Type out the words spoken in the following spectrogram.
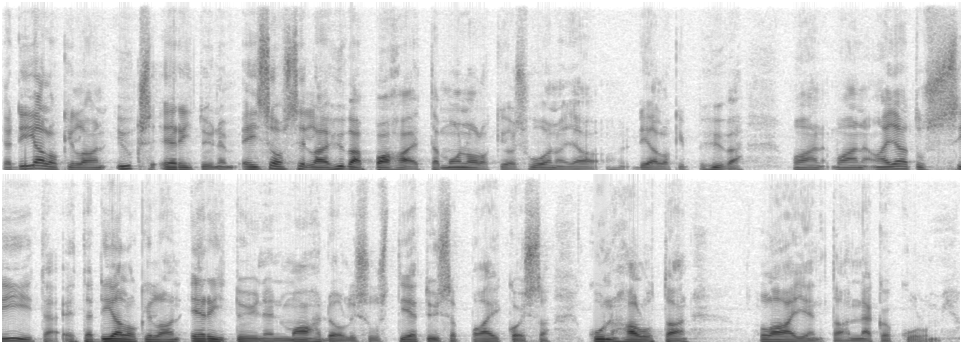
Ja dialogilla on yksi erityinen, ei se ole sellainen hyvä paha, että monologi olisi huono ja dialogi hyvä, vaan, vaan ajatus siitä, että dialogilla on erityinen mahdollisuus tietyissä paikoissa, kun halutaan laajentaa näkökulmia.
